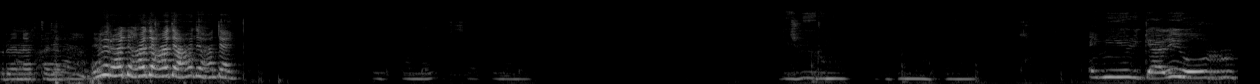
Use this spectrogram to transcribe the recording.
Granat kalem. Emir hadi hadi hadi hadi hadi. Geliyorum. Emir geliyor.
